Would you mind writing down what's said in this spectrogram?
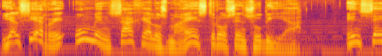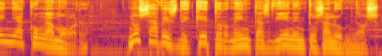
Y al cierre, un mensaje a los maestros en su día. Enseña con amor. No sabes de qué tormentas vienen tus alumnos.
